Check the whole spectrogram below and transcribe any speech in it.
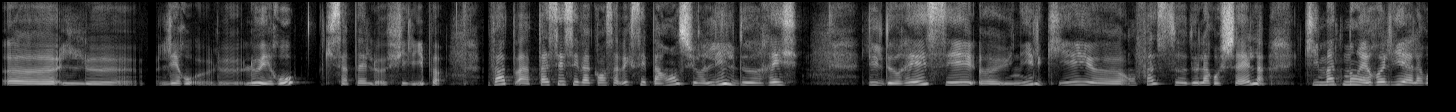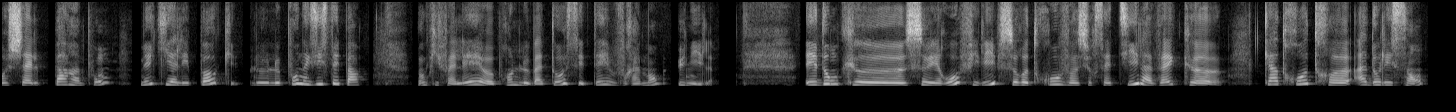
le, le, héros, qui s'appelle Philippe, va passer ses vacances avec ses parents sur l'île de Ré. L'île de Ré, c'est une île qui est en face de La Rochelle, qui maintenant est reliée à La Rochelle par un pont, mais qui à l'époque, le, pont n'existait pas. Donc il fallait prendre le bateau, c'était vraiment une île. Et donc ce héros, Philippe, se retrouve sur cette île avec quatre autres adolescents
